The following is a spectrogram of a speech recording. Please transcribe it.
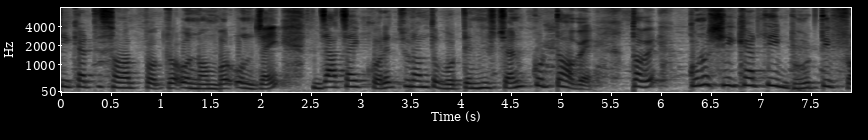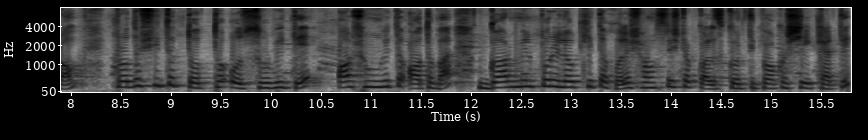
শিক্ষার্থী সনদপত্র ও নম্বর অনুযায়ী যাচাই করে চূড়ান্ত ভর্তি নিশ্চয়ন করতে হবে। তবে কোনো শিক্ষার্থী ভর্তি ফর্ম, প্রদর্শিত তথ্য ও ছবিতে অসংগত অথবা গরমিল পরিলক্ষিত হলে সংশ্লিষ্ট কলেজ কর্তৃপক্ষ শিক্ষার্থী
